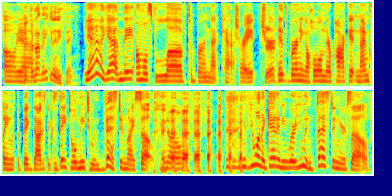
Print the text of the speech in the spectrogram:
Oh yeah, but they're not making anything. Yeah, yeah, and they almost love to burn that cash, right? Sure, it's burning a hole in their pocket, and I'm playing with the big dogs because they told me to invest in myself. You know, if you want to get anywhere, you invest in yourself.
